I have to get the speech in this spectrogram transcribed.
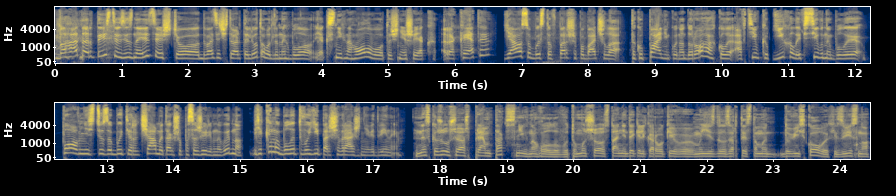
Багато артистів зізнаються, що 24 лютого для них було як сніг на голову, точніше, як ракети. Я особисто вперше побачила таку паніку на дорогах, коли автівки їхали, всі вони були повністю забиті речами, так що пасажирів не видно. Якими були твої перші враження від війни? Не скажу, що аж прям так сніг на голову, тому що останні декілька років е, ми їздили з артистами до військових, і звісно,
